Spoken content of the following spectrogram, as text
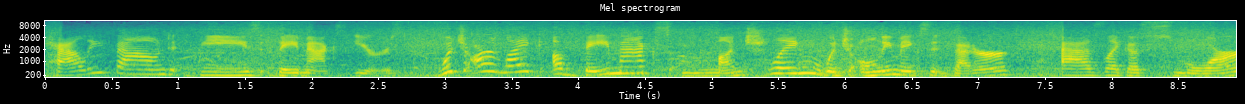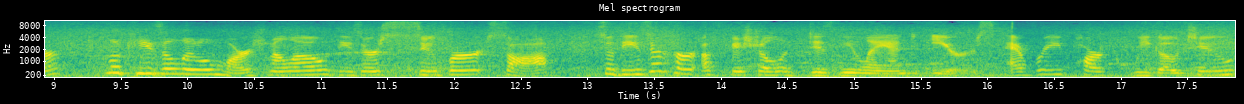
Callie found these Baymax ears, which are like a Baymax munchling, which only makes it better as like a s'more. Look, he's a little marshmallow. These are super soft. So these are her official Disneyland ears. Every park we go to,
